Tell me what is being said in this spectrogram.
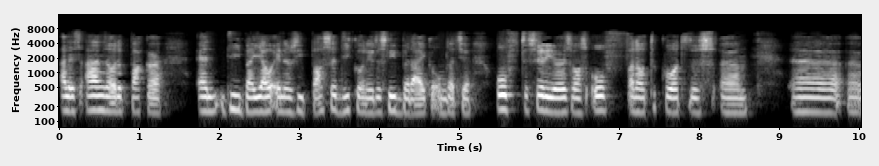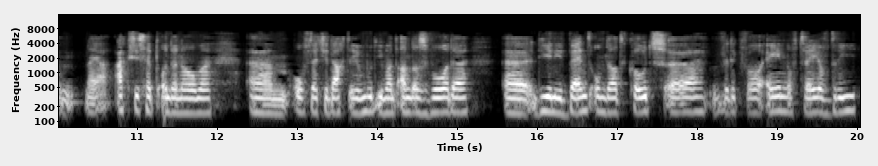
alles aan zouden pakken. En die bij jouw energie passen, die kon je dus niet bereiken omdat je of te serieus was of vanuit tekort dus um, nou ja, acties hebt ondernomen. Um, of dat je dacht, je moet iemand anders worden uh, die je niet bent, omdat coach, uh, weet ik veel, één of twee of drie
